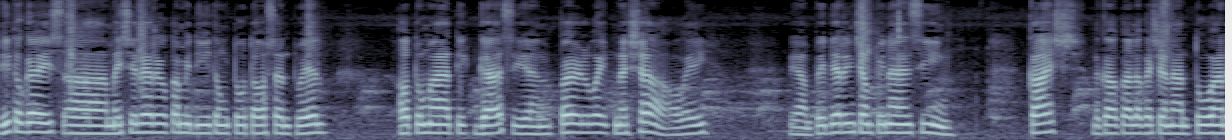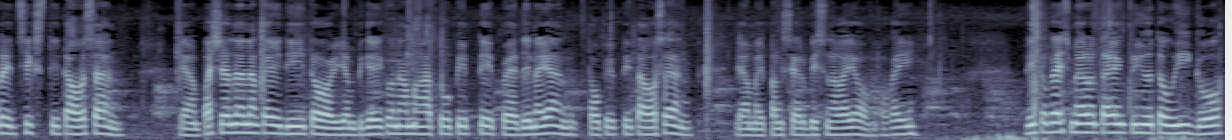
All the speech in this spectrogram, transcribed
Dito guys, ah, may Celerio kami ditong 2012. Automatic gas, ayan, pearl white na siya, okay? Ayan, pwede rin siyang financing. Cash, nagkakalaga siya ng 260,000. Ayan, pasyal na lang kayo dito. Ayan, bigay ko ng mga 250, pwede na yan, 250,000. Ayan, may pang service na kayo, okay? Dito guys, meron tayong Toyota Wigo.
